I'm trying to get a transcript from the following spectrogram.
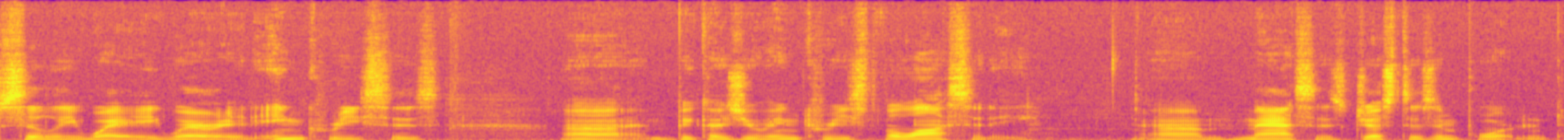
silly way where it increases uh, because you increased velocity. Um, mass is just as important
